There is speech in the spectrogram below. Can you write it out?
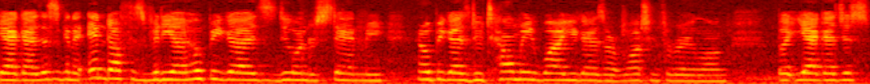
yeah guys this is gonna end off this video. I hope you guys do understand me. I hope you guys do tell me why you guys aren't watching for very long. But yeah guys just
